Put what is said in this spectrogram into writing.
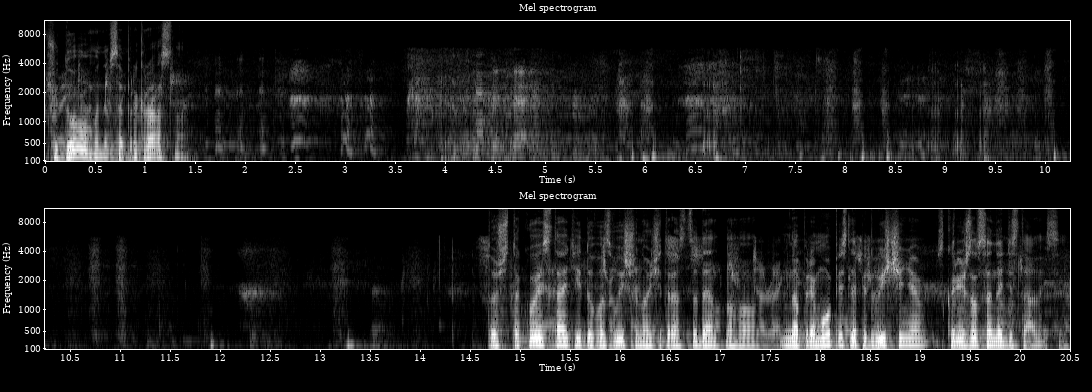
Чудово, в мене все прекрасно. Тож з такої стадії до возвишеного чи трансцендентного напряму після підвищення, скоріш за все, не дістанеться.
